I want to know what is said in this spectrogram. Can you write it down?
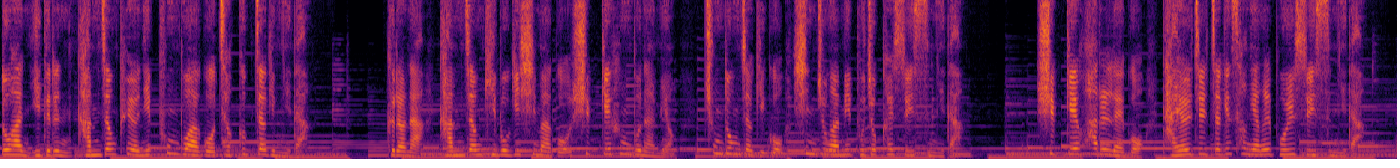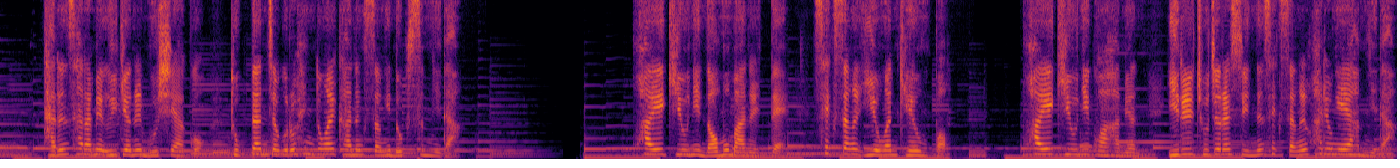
또한 이들은 감정 표현이 풍부하고 적극적입니다. 그러나 감정 기복이 심하고 쉽게 흥분하며 충동적이고 신중함이 부족할 수 있습니다. 쉽게 화를 내고 다혈질적인 성향을 보일 수 있습니다. 다른 사람의 의견을 무시하고 독단적으로 행동할 가능성이 높습니다. 화의 기운이 너무 많을 때 색상을 이용한 개운법. 화의 기운이 과하면 이를 조절할 수 있는 색상을 활용해야 합니다.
